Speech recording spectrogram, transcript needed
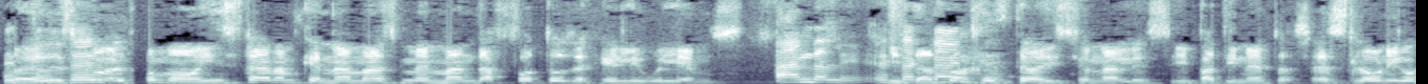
Pues es, como Instagram que nada más me manda fotos de Hayley Williams. Ándale, Y tatuajes tradicionales y patinetas. Es lo único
